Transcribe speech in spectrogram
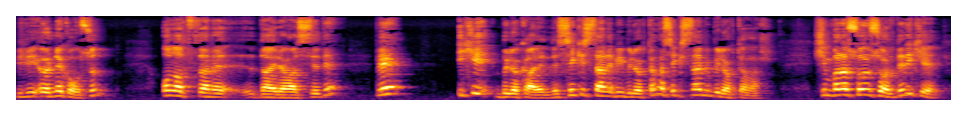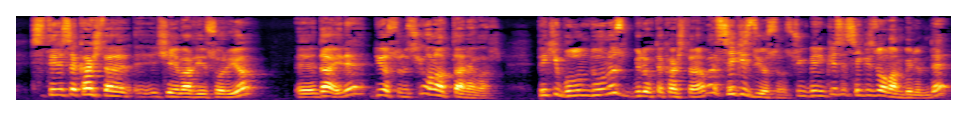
Bir, bir örnek olsun. 16 tane daire var sitede ve iki blok halinde. 8 tane bir blokta var, 8 tane bir blokta var. Şimdi bana soru sor. Dedi ki sitenizde kaç tane e, şey var diye soruyor. E, daire. Diyorsunuz ki 16 tane var. Peki bulunduğunuz blokta kaç tane var? 8 diyorsunuz. Çünkü benimkisi 8'li olan bölümde.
